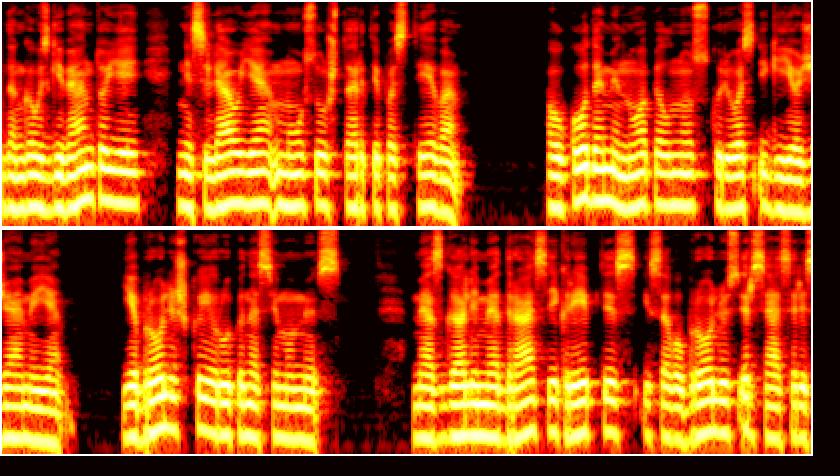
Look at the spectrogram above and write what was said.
Dangaus gyventojai nesiliauja mūsų užtarti pas tėvą, aukodami nuopelnus, kuriuos įgyjo žemėje. Jie broliškai rūpinasi mumis. Mes galime drąsiai kreiptis į savo brolius ir seseris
